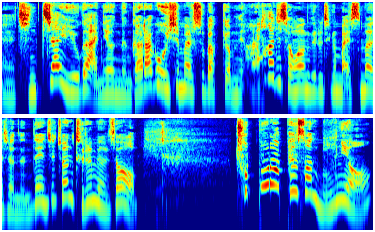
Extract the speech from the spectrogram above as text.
예, 진짜 이유가 아니었는가라고 의심할 수밖에 없는 여러 가지 정황들을 지금 말씀하셨는데 이제 전 들으면서 촛불 앞에선 무녀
